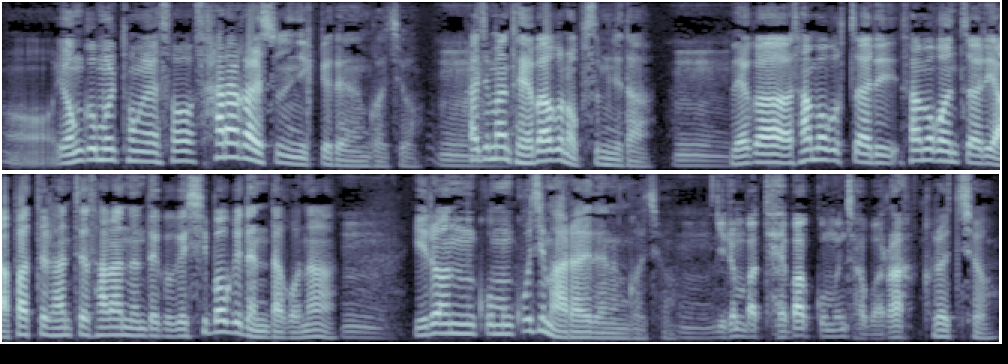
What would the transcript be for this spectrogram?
어 연금을 통해서 살아갈 수는 있게 되는 거죠. 음. 하지만 대박은 없습니다. 음. 내가 3억짜리 3억 원짜리 아파트를 한 채 살았는데 그게 10억이 된다거나 음. 이런 꿈은 꾸지 말아야 되는 거죠. 음. 이른바 대박 꿈은 잡아라. 그렇죠.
